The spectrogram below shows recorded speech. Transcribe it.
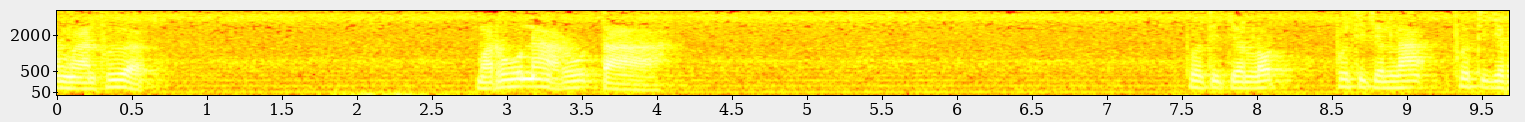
ทำงานเพื่อ มารู้หน้ารู้ตา เพื่อที่จะลดเพื่อที่จะละ เพื่อที่จะ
